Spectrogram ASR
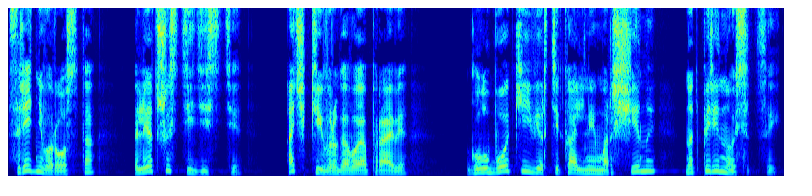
Среднего роста, лет 60, очки в роговой оправе, глубокие вертикальные морщины над переносицей.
